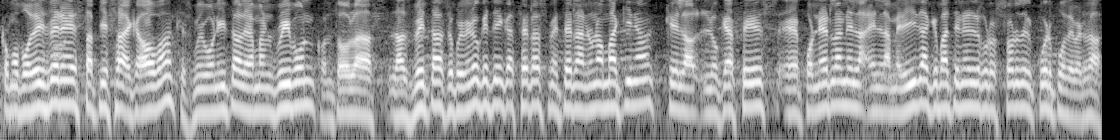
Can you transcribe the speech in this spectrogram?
Como podéis ver en esta pieza de caoba, que es muy bonita, le llaman ribbon, con todas las, las vetas, lo primero que tiene que hacer es meterla en una máquina que la- lo que hace es eh, ponerla en la, en la medida que va a tener el grosor del cuerpo de verdad.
